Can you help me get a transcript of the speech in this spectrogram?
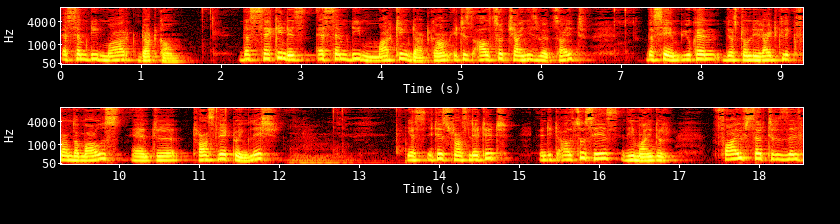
smdmark.com the second is smdmarking.com it is also chinese website. The same you can just only right click from the mouse and uh, translate to english yes it is translated and it also says reminder five search result,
